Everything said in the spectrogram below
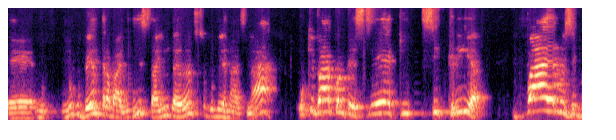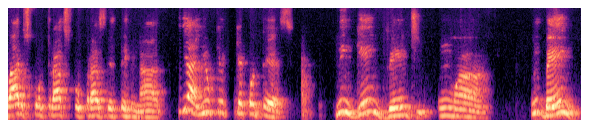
é, no, no, governo trabalhista, ainda antes do governo Aznar, o que vai acontecer é que se cria vários e vários contratos por prazo determinado. E aí o que, que acontece? Ninguém vende uma, um bem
